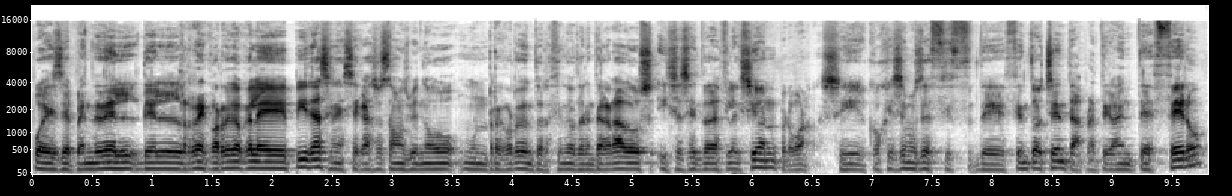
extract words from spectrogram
Pues depende del, recorrido que le pidas. En este caso estamos viendo un recorrido entre 130 grados y 60 de flexión. Pero bueno, si cogiésemos de, 180 prácticamente cero,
